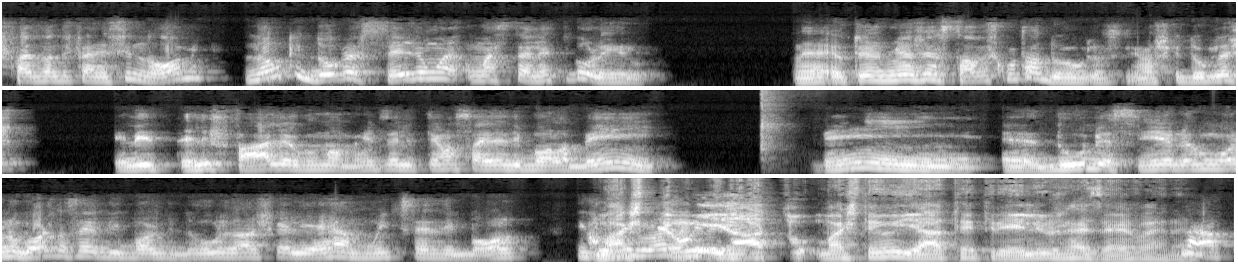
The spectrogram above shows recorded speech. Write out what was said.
faz uma diferença enorme. Não que Douglas seja um, um excelente goleiro, né? Eu tenho as minhas ressalvas contra Douglas. Eu acho que Douglas ele, ele falha em alguns momentos, ele tem uma saída de bola bem bem é, dúbia, assim. Eu, eu, não gosto da saída de bola de Douglas, eu acho que ele erra muito saída de bola. Mas tem, um hiato, mas tem um hiato entre ele e os reservas, né? Não,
